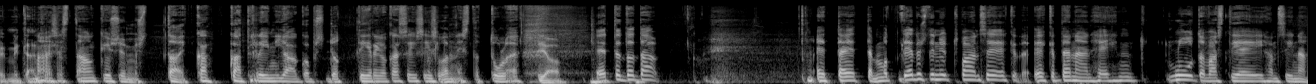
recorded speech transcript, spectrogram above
ei mitään. naisesta on kysymys. Taikka Katrin Jakobsdottir, joka siis Islannista tulee. Joo. Että tota, että, että, mutta tietysti nyt vaan se, ehkä, ehkä tänään heihin nyt luultavasti ei ihan siinä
